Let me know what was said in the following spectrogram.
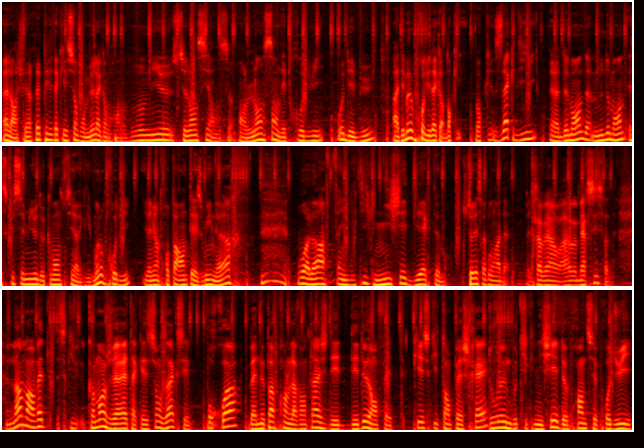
Alors, je vais répéter ta question pour mieux la comprendre. Vaut mieux se lancer en, en lançant des produits au début. Ah, des monoproduits, d'accord. Donc, donc Zach dit, euh, demande, nous demande, est-ce que c'est mieux de commencer avec des monoproduits? Il a mis entre parenthèses winner ou alors faire une boutique nichée directement. Je te laisse répondre à Dan. Très bien, merci Sad. Non, mais en fait, comment je verrais ta question, Zach, c'est pourquoi ben, ne pas prendre l'avantage des, deux en fait? Qu'est-ce qui t'empêcherait d'ouvrir une boutique nichée et de prendre ces produits,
